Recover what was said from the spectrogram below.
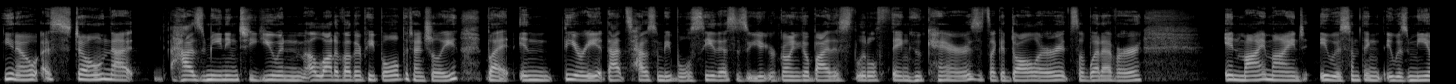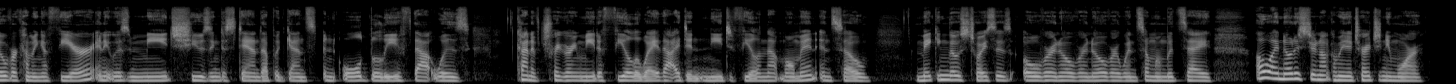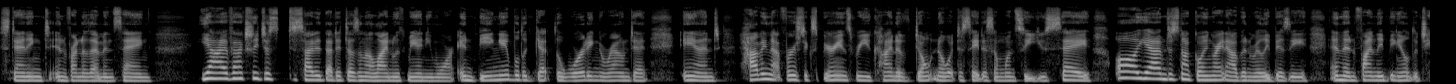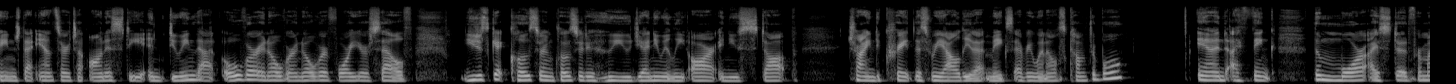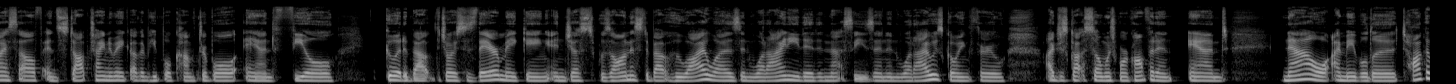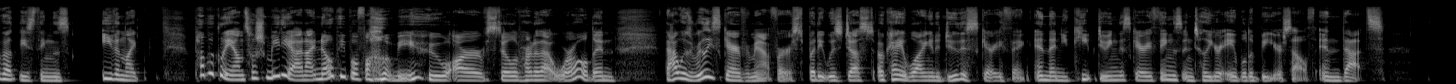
you know, a stone that has meaning to you and a lot of other people potentially. But in theory, that's how some people will see this is you're going to go buy this little thing. Who cares? It's like a dollar. It's a whatever in my mind, it was something, it was me overcoming a fear and it was me choosing to stand up against an old belief that was kind of triggering me to feel a way that I didn't need to feel in that moment. And so making those choices over and over and over when someone would say, Oh, I noticed you're not coming to church anymore, standing in front of them and saying, yeah, I've actually just decided that it doesn't align with me anymore. And being able to get the wording around it and having that first experience where you kind of don't know what to say to someone. So you say, Oh, yeah, I'm just not going right now. I've been really busy. And then finally being able to change that answer to honesty and doing that over and over and over for yourself you just get closer and closer to who you genuinely are and you stop trying to create this reality that makes everyone else comfortable. And I think the more I stood for myself and stopped trying to make other people comfortable and feel good about the choices they're making and just was honest about who I was and what I needed in that season and what I was going through, I just got so much more confident. And now I'm able to talk about these things even like publicly on social media. And I know people follow me who are still a part of that world. And that was really scary for me at first, but it was just, okay, well, I'm going to do this scary thing. And then you keep doing the scary things until you're able to be yourself. And that's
